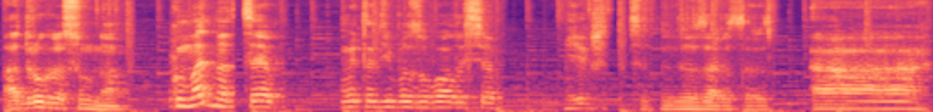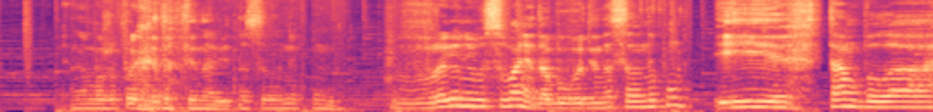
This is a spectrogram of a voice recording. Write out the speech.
а друга сумна. Кумедна це ми тоді базувалися. Як же це зараз зараз? А, я не можу пригадати навіть населений пункт. В районі висування да, був один населений пункт, і там була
